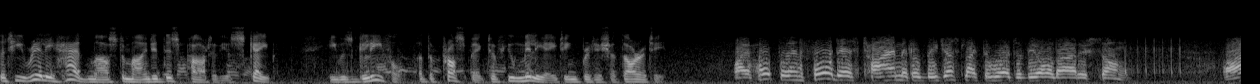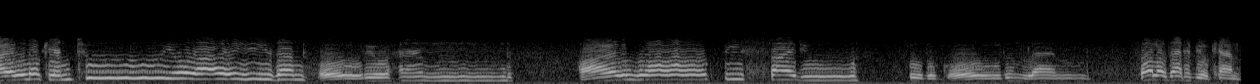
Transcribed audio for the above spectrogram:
that he really had masterminded this part of the escape. He was gleeful at the prospect of humiliating British authority. I hope that in four days' time it'll be just like the words of the old Irish song. I'll look into your eyes and hold your hand. I'll walk beside you through the golden land. Follow that if you can.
